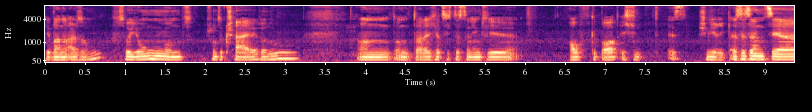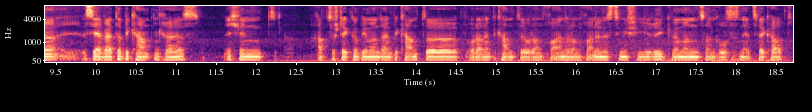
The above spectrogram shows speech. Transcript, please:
Die waren dann also uh, so jung und schon so gescheit und uh. Und, und dadurch hat sich das dann irgendwie aufgebaut. Ich es schwierig. Es ist ein sehr, sehr weiter Bekanntenkreis. Ich finde, abzustecken, ob jemand ein Bekannter oder eine Bekannte oder ein Freund oder eine Freundin ist ziemlich schwierig, wenn man so ein großes Netzwerk hat,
